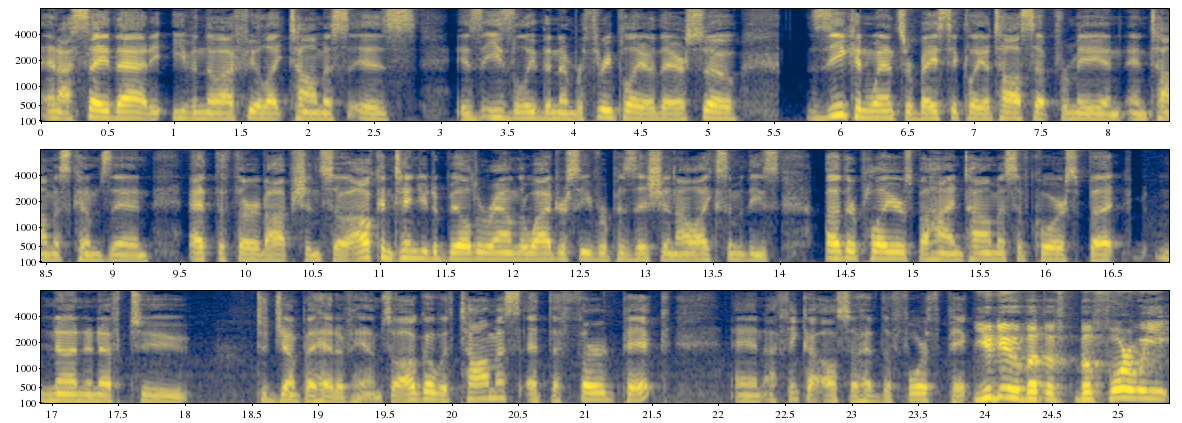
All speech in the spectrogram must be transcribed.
and I say that even though I feel like Thomas is is easily the number three player there. So Zeke and Wentz are basically a toss up for me, and, and Thomas comes in at the third option. So I'll continue to build around the wide receiver position. I like some of these other players behind Thomas, of course, but none enough to to jump ahead of him. So I'll go with Thomas at the third pick and I think I also have the fourth pick. You do, but bef- before we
